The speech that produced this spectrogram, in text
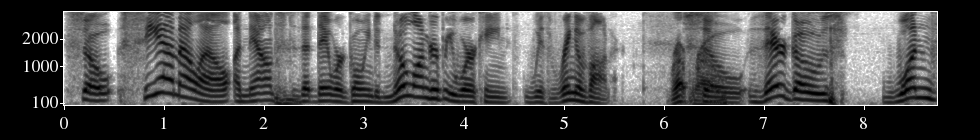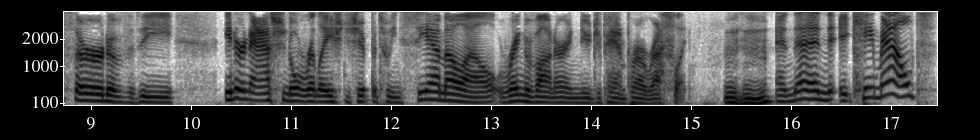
So CMLL announced Mm-hmm. that they were going to no longer be working with Ring of Honor. Ruh-roh. So there goes one third of the international relationship between CMLL, Ring of Honor, and New Japan Pro Wrestling. Mm-hmm. And then it came out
